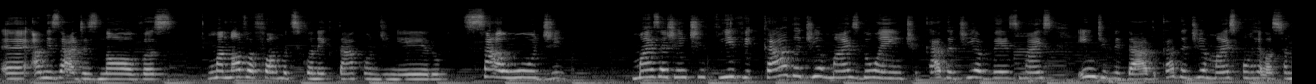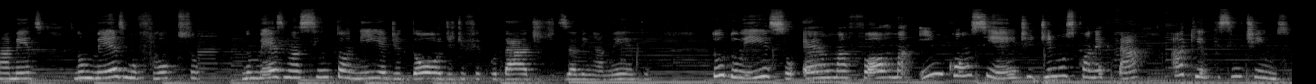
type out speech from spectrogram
é, amizades novas, uma nova forma de se conectar com o dinheiro, saúde. Mas a gente vive cada dia mais doente, cada dia vez mais endividado, cada dia mais com relacionamentos no mesmo fluxo no mesma sintonia de dor, de dificuldade, de desalinhamento. Tudo isso é uma forma inconsciente de nos conectar àquilo que sentimos.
